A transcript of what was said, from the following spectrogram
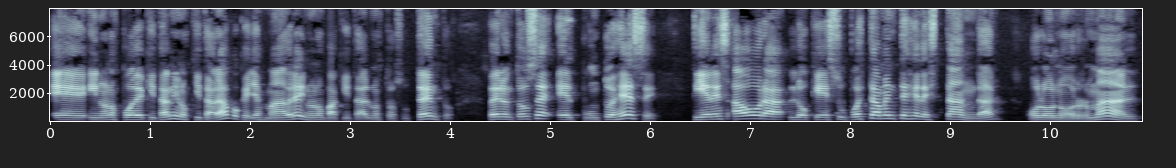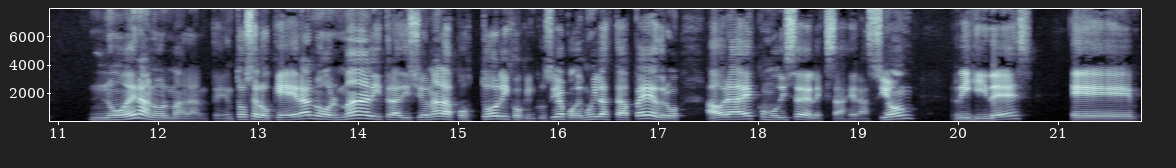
Eh, y no nos puede quitar ni nos quitará porque ella es madre y no nos va a quitar nuestro sustento. Pero entonces el punto es ese. Tienes ahora lo que supuestamente es el estándar o lo normal no era normal antes. Entonces, lo que era normal y tradicional apostólico, que inclusive podemos ir hasta Pedro, ahora es, como dice la exageración, rigidez, eh,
